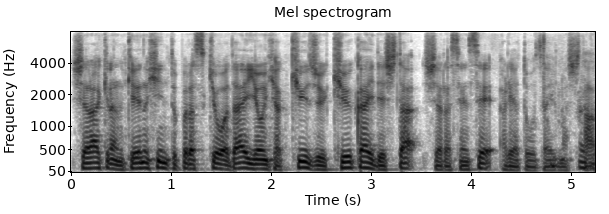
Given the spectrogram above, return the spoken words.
石原明の経営のヒントプラス今日は第499回でした石原先生ありがとうございました。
